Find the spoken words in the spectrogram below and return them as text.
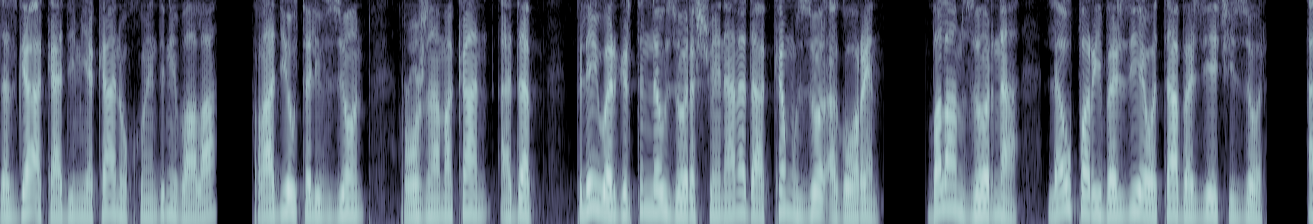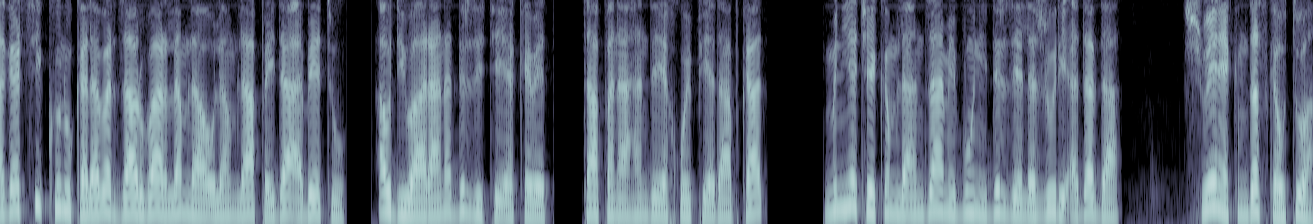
دەزگا ئەکادیمییەکان و خوێندنی باڵا، ڕادیۆ و تەلیڤزیۆن، ڕۆژنامەکان، ئەدەب، پلەی وەرگرتن لەو جۆرە شوێنانەدا کەم و زۆر ئەگۆڕێن، بەڵام زۆر نا، لە ئەوپەڕی بەرزییەوە تا بەرزییەکی زۆر، ئەگەرچی کون و کەلەبەر جار و بار لەم لا و لەم لا پەیدا ئەبێت و ئەو دیوارانە درزی تێ ئەکەوێت تا پەناهەندەیە خۆی پێدا بکات. من یەکێکم لە ئەنجامی بوونی درزێ لە ژووری ئەدەبدا شوێنێکم دەست کەوتووە.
